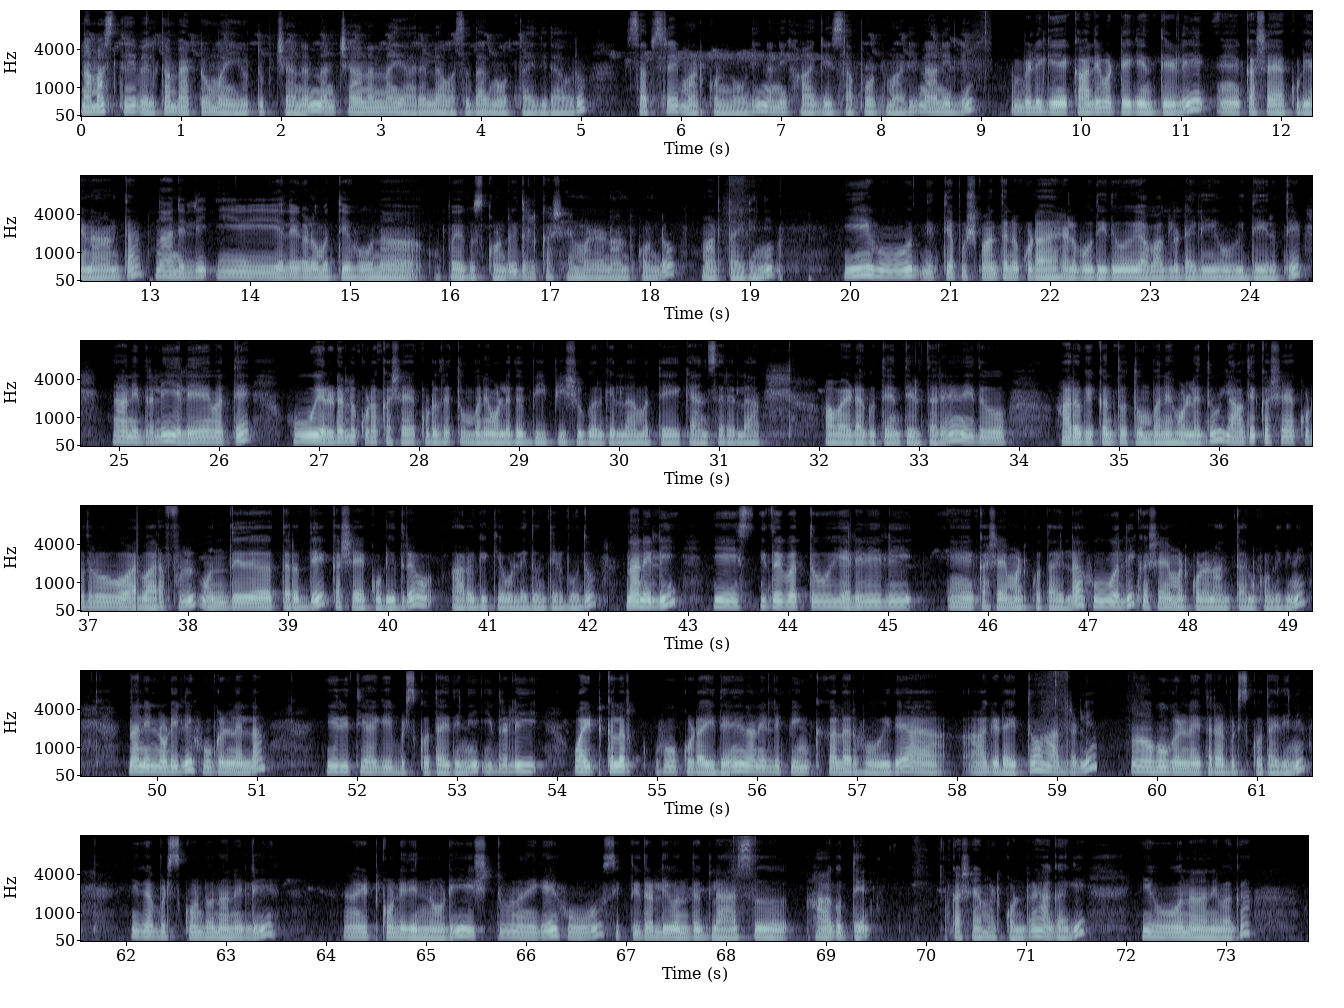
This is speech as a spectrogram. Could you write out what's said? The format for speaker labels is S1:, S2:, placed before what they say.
S1: ನಮಸ್ತೆ, welcome back to my YouTube channel. ನನ್ನ ಚಾನಲ್ನ ಯಾರೆಲ್ಲ ಹೊಸದಾಗಿ ನೋಡ್ತಾ ಇದ್ದೀರಾ ಅವರು, ಸಬ್ಸ್ಕ್ರೈಬ್ ಮಾಡ್ಕೊಂಡು ನೋಡಿ, ನನಗೆ ಹಾಗೆ ಸಪೋರ್ಟ್ ಮಾಡಿ. ನಾನಿಲ್ಲಿ ಬೆಳಿಗ್ಗೆ ಖಾಲಿ ಹೊಟ್ಟೆಗೆ ಅಂತೇಳಿ ಕಷಾಯ ಕುಡಿಯೋಣ ಅಂತ ನಾನಿಲ್ಲಿ ಈ ಎಲೆಗಳು ಮತ್ತು ಹೂವನ್ನ ಉಪಯೋಗಿಸ್ಕೊಂಡು ಇದ್ರಲ್ಲಿ ಕಷಾಯ ಮಾಡೋಣ ಅಂದ್ಕೊಂಡು ಮಾಡ್ತಾಯಿದ್ದೀನಿ ಈ ಹೂವು ನಿತ್ಯ ಪುಷ್ಪ ಅಂತಲೂ ಕೂಡ ಹೇಳ್ಬೋದು. ಇದು ಯಾವಾಗಲೂ ಡೈಲಿ ಹೂವು ಇದ್ದೇ ಇರುತ್ತೆ. ನಾನು ಇದರಲ್ಲಿ ಎಲೆ ಮತ್ತು ಹೂವು ಎರಡಲ್ಲೂ ಕೂಡ ಕಷಾಯ ಕುಡಿದ್ರೆ ತುಂಬಾ ಒಳ್ಳೆಯದು ಬಿ ಪಿ ಶುಗರ್ಗೆಲ್ಲ ಮತ್ತು ಕ್ಯಾನ್ಸರ್ ಎಲ್ಲ ಅವಾಯ್ಡ್ ಆಗುತ್ತೆ ಅಂತ ಹೇಳ್ತಾರೆ. ಇದು ಆರೋಗ್ಯಕ್ಕಂತೂ ತುಂಬಾ ಒಳ್ಳೆಯದು ಯಾವುದೇ ಕಷಾಯ ಕುಡಿದ್ರೂ ವಾರ ಫುಲ್ ಒಂದೇ ಥರದ್ದೇ ಕಷಾಯ ಕುಡಿದ್ರೆ ಆರೋಗ್ಯಕ್ಕೆ ಒಳ್ಳೆಯದು ಅಂತ ಹೇಳ್ಬೋದು. ನಾನಿಲ್ಲಿ ಈ ಇದು ಇವತ್ತು ಎಲೆಯಲ್ಲಿ ಕಷಾಯ ಮಾಡ್ಕೋತಾ ಇಲ್ಲ. ಹೂವಲ್ಲಿ ಕಷಾಯ ಮಾಡ್ಕೊಳ್ಳೋಣ ಅಂತ ಅಂದ್ಕೊಂಡಿದ್ದೀನಿ ನಾನಿಲ್ಲಿ ನೋಡಿ ಇಲ್ಲಿ ಹೂಗಳನ್ನೆಲ್ಲ ಈ ರೀತಿಯಾಗಿ ಬಿಡಿಸ್ಕೊತಾ ಇದ್ದೀನಿ. ಇದರಲ್ಲಿ ವೈಟ್ ಕಲರ್ ಹೂ ಕೂಡ ಇದೆ. ನಾನಿಲ್ಲಿ ಪಿಂಕ್ ಕಲರ್ ಹೂ ಇದೆ. ಆ- ಗಿಡ ಇತ್ತು. ಅದರಲ್ಲಿ ಹೂಗಳನ್ನ ಈ ಥರ ಬಿಡಿಸ್ಕೊತಾ ಇದ್ದೀನಿ. ಈಗ ಬಿಡಿಸ್ಕೊಂಡು ನಾನಿಲ್ಲಿ ಇಟ್ಕೊಂಡಿದ್ದೀನಿ ನೋಡಿ. ಇಷ್ಟು ನನಗೆ ಹೂವು ಸಿಕ್ತಿದ್ರಲ್ಲಿ ಒಂದು ಗ್ಲಾಸ್ ಆಗುತ್ತೆ. ಕಷಾಯ ಮಾಡಿಕೊಂಡ್ರೆ. ಹಾಗಾಗಿ ಈ ಹೂವನ್ನು ನಾನಿವಾಗ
